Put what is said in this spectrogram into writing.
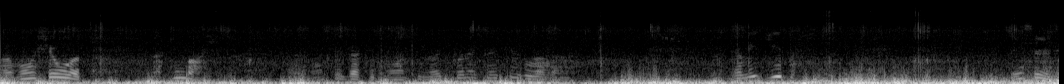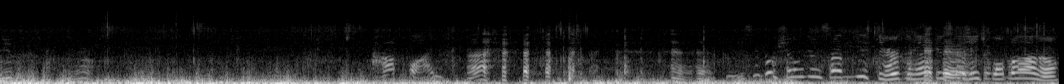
Nós vamos encher o outro. Aqui embaixo. Vamos pegar Ah, Isso então chama de de esterco, é aqueles que a gente compra lá não.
